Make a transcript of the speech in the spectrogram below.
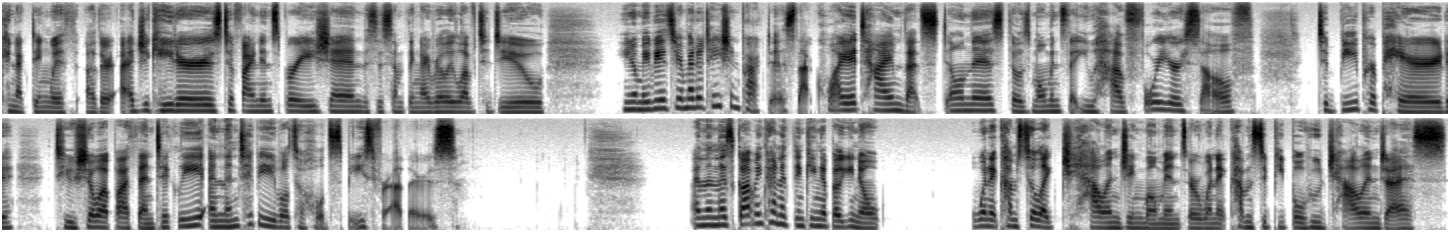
connecting with other educators to find inspiration. This is something I really love to do. You know, maybe it's your meditation practice, that quiet time, that stillness, those moments that you have for yourself to be prepared to show up authentically and then to be able to hold space for others. And then this got me kind of thinking about, you know, when it comes to like challenging moments or when it comes to people who challenge us,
